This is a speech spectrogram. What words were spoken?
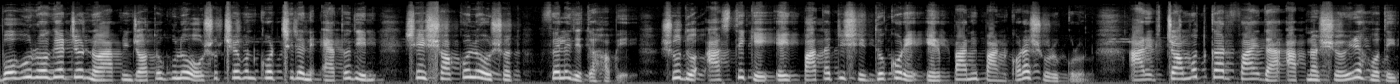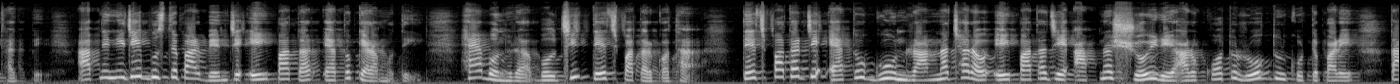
বহু রোগের জন্য আপনি যতগুলো ওষুধ সেবন করছিলেন এতদিন সেই সকল ওষুধ ফেলে দিতে হবে। শুধু আজ থেকেই এই পাতাটি সিদ্ধ করে এর পানি পান করা শুরু করুন। আর এর চমৎকার ফায়দা আপনার শরীরে হতেই থাকবে। আপনি নিজেই বুঝতে পারবেন যে এই পাতার এত কেরামতি। হ্যাঁ বন্ধুরা, বলছি তেজপাতার কথা। তেজপাতার যে এত গুণ রান্না ছাড়াও এই পাতা যে আপনার শরীরে আরও কত রোগ দূর করতে পারে, তা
